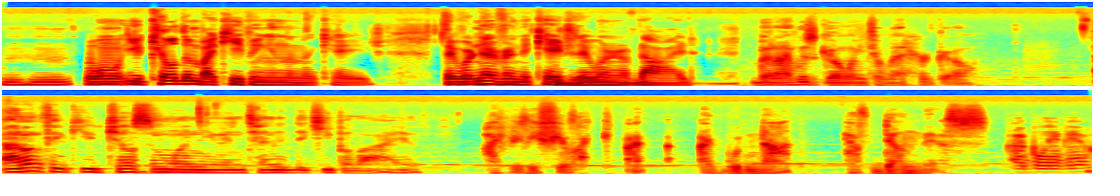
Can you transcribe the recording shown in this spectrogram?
Mm-hmm. Well, you killed them by keeping them in the cage. If they were never in the cage, they wouldn't have died. But I was going to let her go. I don't think you'd kill someone you intended to keep alive. I really feel like I, I would not have done this. I believe you.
